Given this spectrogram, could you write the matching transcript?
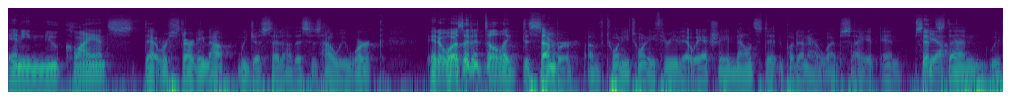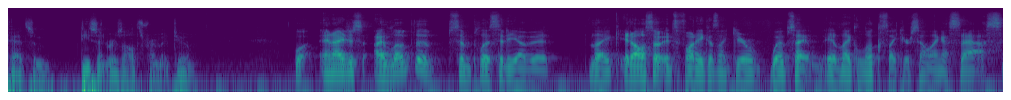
Any new clients that were starting up, we just said, "Oh, this is how we work." And it wasn't until like December of 2023 that we actually announced it and put it on our website. And since Yeah. then, we've had some decent results from it too. Well, and I just I love the simplicity of it. Like it also it's funny because like your website it like looks like you're selling a SaaS,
